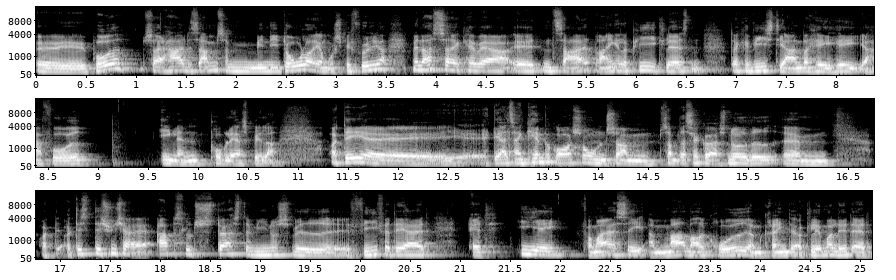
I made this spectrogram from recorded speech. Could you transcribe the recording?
Øh, både så jeg har det samme som mine idoler, jeg måske følger, men også så jeg kan være øh, den seje dreng eller pige i klassen, der kan vise de andre, hey, hey, jeg har fået en eller anden populær spiller. Og det, øh, det er altså en kæmpe gråzone, som, som der skal gøres noget ved. Øhm, og det, og det, det synes jeg er absolut største minus ved øh, FIFA, det er, at, at EA for mig at se er meget, meget grådig omkring det, og glemmer lidt, at,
